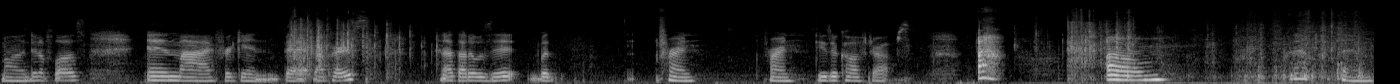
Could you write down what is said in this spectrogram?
my dental floss in my freaking bag, my purse, and I thought it was it, but friend, friend, these are cough drops. um, where did I put them?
